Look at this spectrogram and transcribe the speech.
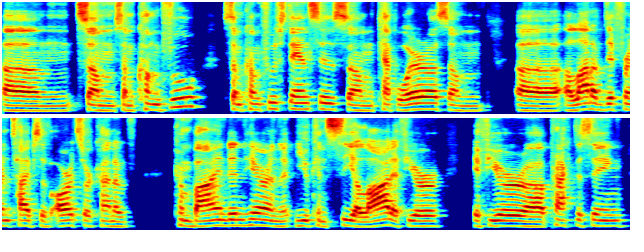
um, some some kung fu, some kung fu stances, some capoeira, some uh, a lot of different types of arts are kind of combined in here and you can see a lot. If you're if you're uh, practicing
